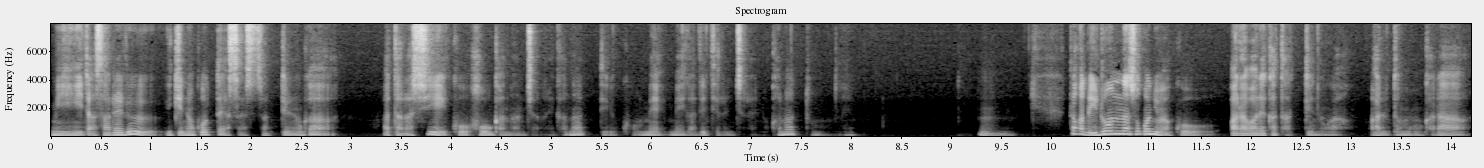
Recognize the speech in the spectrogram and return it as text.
う、見出される生き残った優しさっていうのが、新しい、こう、方がなんじゃないかなっていう、こう、目、目が出てるんじゃないのかなと思うね。うん。だからいろんなそこには、こう、現れ方っていうのがあると思うから、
